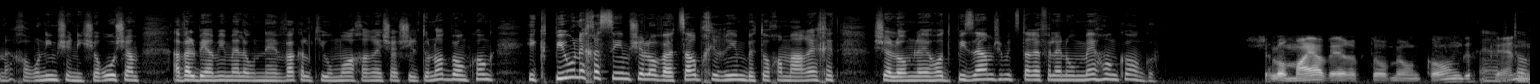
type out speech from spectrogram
מהאחרונים שנשארו שם, אבל בימים אלה הוא נאבק על קיומו אחרי שהשלטונות בהונג קונג הקפיאו נכסים שלו ועצרו בכירים בתוך המערכת. שלום להוד פיזם שמצטרף אלינו מהונג קונג. שלום מאיה וערב טוב מהונג קונג. ערב כן, טוב.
